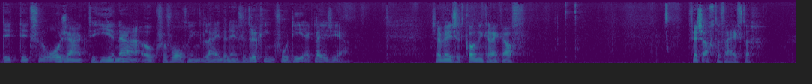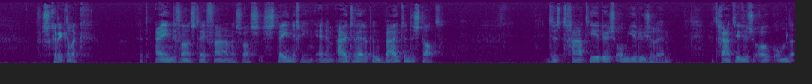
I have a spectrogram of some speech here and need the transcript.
dit, dit veroorzaakte hierna ook vervolging, lijden en verdrukking voor die ecclesia. Zij wezen het koninkrijk af. Vers 58. Verschrikkelijk. Het einde van Stefanus was steniging en hem uitwerpen buiten de stad. Dus het gaat hier dus om Jeruzalem. Het gaat hier dus ook om de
